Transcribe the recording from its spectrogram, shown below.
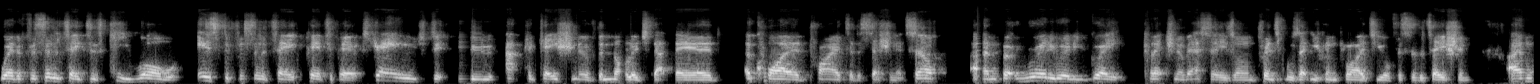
where the facilitator's key role is to facilitate peer to peer exchange, to, to, application of the knowledge that they had acquired prior to the session itself. Um, but really, really great collection of essays on principles that you can apply to your facilitation. Um,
